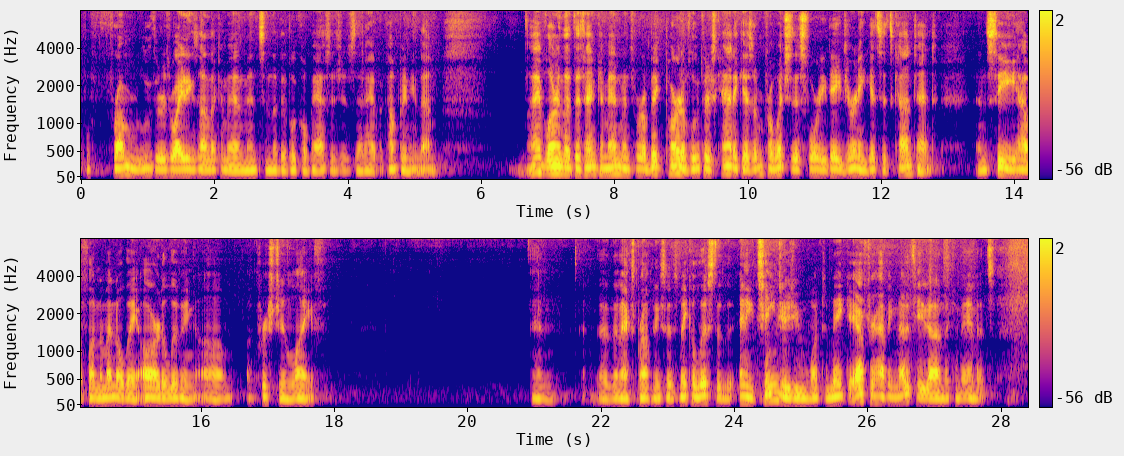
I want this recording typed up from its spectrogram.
from Luther's writings on the commandments and the biblical passages that have accompanied them. I have learned that the Ten Commandments were a big part of Luther's catechism from which this 40 day journey gets its content, and see how fundamental they are to living um, a Christian life. And uh, the next prompt, and he says, Make a list of any changes you want to make after having meditated on the commandments.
